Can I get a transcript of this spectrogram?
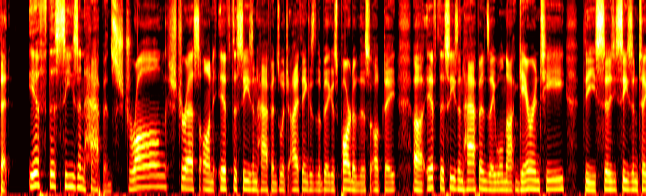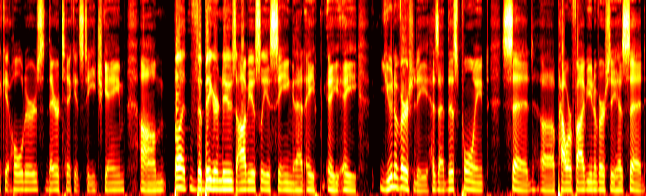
that if the season happens, strong stress on if the season happens, which I think is the biggest part of this update. Uh, if the season happens, they will not guarantee the se- season ticket holders their tickets to each game. Um, but the bigger news, obviously, is seeing that a a, a university has at this point said, uh, Power Five University has said,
